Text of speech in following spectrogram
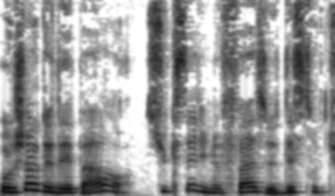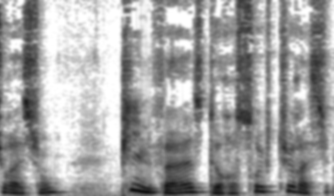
Au choc de départ succède une phase de déstructuration, puis une phase de restructuration.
